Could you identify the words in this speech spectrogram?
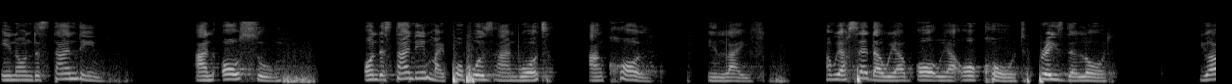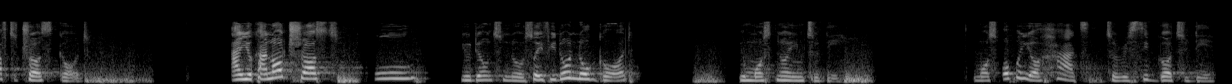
In understanding and also understanding my purpose and what? And call in life. And we have said that we have all we are all called. Praise the Lord. You have to trust God. And you cannot trust who you don't know. So if you don't know God, you must know him today. You must open your heart to receive God today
